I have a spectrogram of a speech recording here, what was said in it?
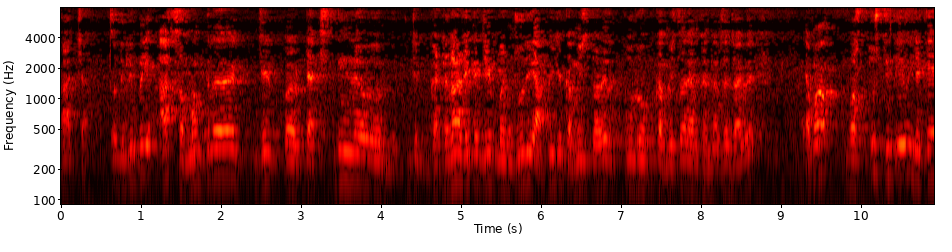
અચ્છા. તો દિલીપભાઈ આ સમગ્ર જે ટેક્સની જે ઘટના છે કે જે મંજૂરી આપી છે કમિશનરે, પૂર્વ કમિશનર એમ ચંદ્રસેન સાહેબે, એમાં વસ્તુ સ્થિતિ એવી છે કે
